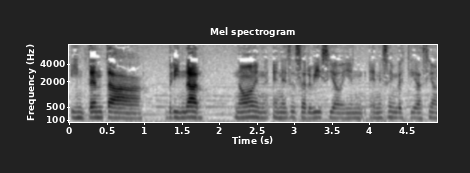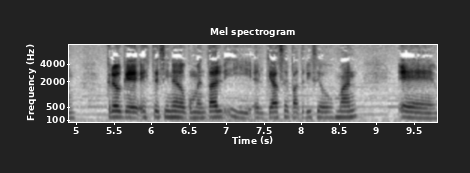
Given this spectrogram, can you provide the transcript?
intenta brindar ¿no? en, ese servicio y en, esa investigación. Creo que este cine documental y el que hace Patricio Guzmán eh,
